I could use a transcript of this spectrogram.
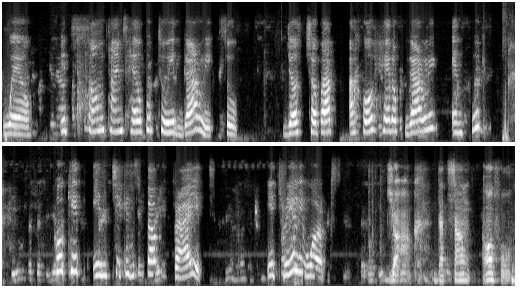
Well, it's sometimes helpful to eat garlic soup. Just chop up a whole head of garlic and cook, cook it in chicken stock. Try it. It really works. Yuck, that sounds awful.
